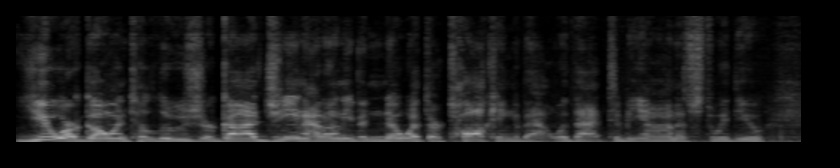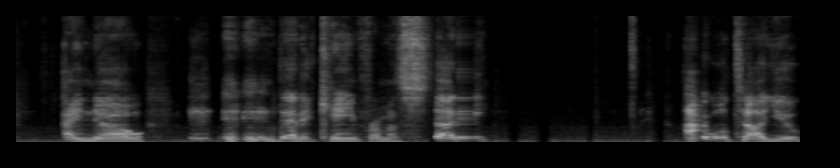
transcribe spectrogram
you are going to lose your God gene. I don't even know what they're talking about with that, to be honest with you. I know that it came from a study. I will tell you,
